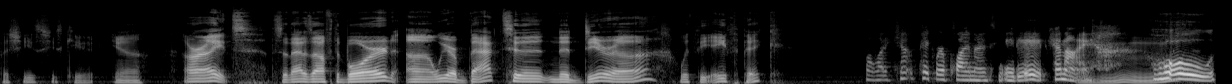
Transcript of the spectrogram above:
but she's she's cute. Yeah. All right. So that is off the board. Uh, we are back to Nadira with the eighth pick. Well, I can't pick Reply 1988, can I? Mm. Oh,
